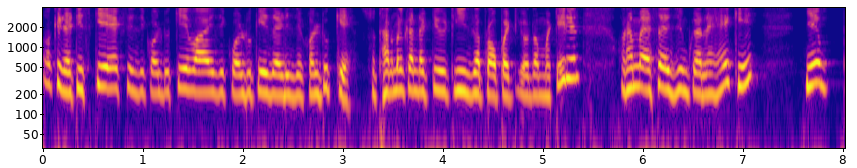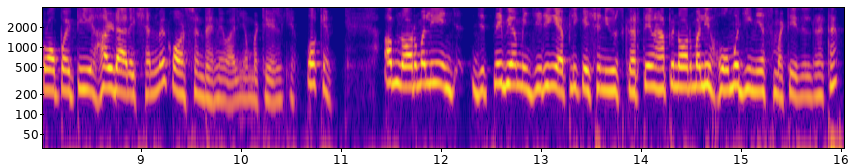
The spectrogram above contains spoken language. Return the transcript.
okay that is kx is equal to ky is equal to kz is equal to k so thermal conductivity is a property of the material और हम ऐसा एज्यूम कर रहे हैं कि ये प्रॉपर्टी हर डायरेक्शन में कांस्टेंट रहने वाली है मटेरियल के। ओके अब नॉर्मली जितने भी हम इंजीनियरिंग एप्लीकेशन यूज़ करते हैं, वहाँ पे नॉर्मली होमोजीनियस मटेरियल रहता है।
